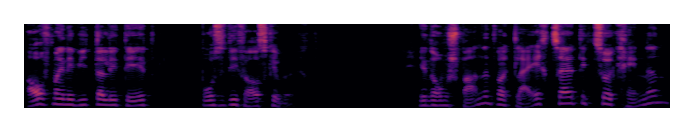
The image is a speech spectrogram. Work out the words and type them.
auf meine Vitalität positiv ausgewirkt. Enorm spannend war gleichzeitig zu erkennen,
